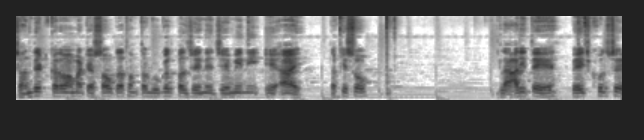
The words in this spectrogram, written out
જનરેટ કરવા માટે સૌ પ્રથમ તો ગૂગલ પર જઈને જેમીની એઆઈ લખીશું. એટલે આ રીતે પેજ ખુલશે.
